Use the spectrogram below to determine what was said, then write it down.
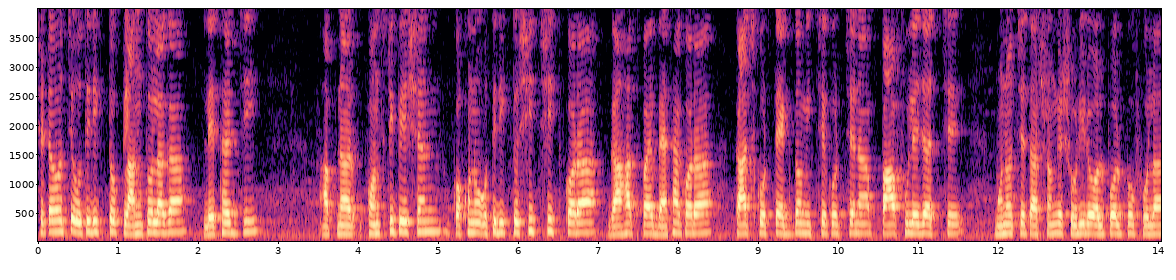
সেটা হচ্ছে অতিরিক্ত ক্লান্ত লাগা লেথার্জি আপনার কনস্টিপেশন কখনো অতিরিক্ত শীত শীত করা, গা হাত পায়ে ব্যথা করা, কাজ করতে একদম ইচ্ছে করছে না, পা ফুলে যাচ্ছে, মনে হচ্ছে তার সঙ্গে শরীরও অল্প অল্প ফোলা।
